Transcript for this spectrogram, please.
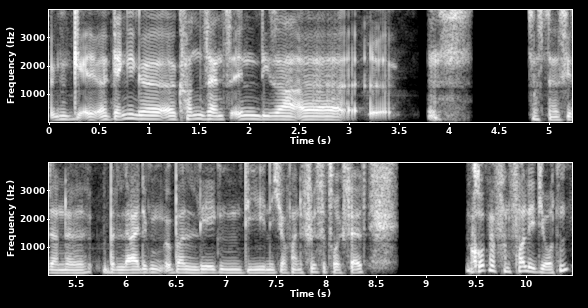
gängige äh, Konsens in dieser, äh, äh, ich muss mir jetzt wieder eine Beleidigung überlegen, die nicht auf meine Füße zurückfällt, Gruppe von Vollidioten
